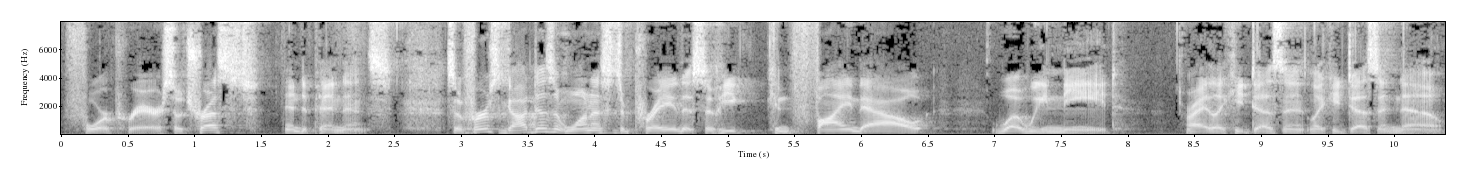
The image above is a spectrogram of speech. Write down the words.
for prayer. So trust and dependence. So first, God doesn't want us to pray that so he can find out what we need. Right? Like he doesn't like he doesn't know.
